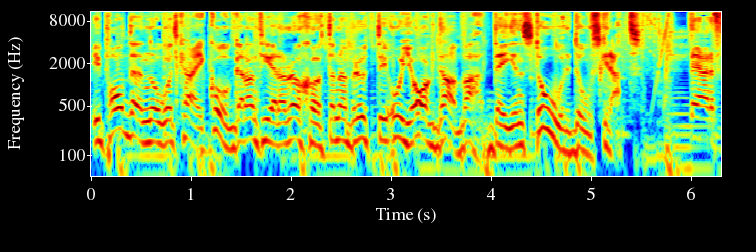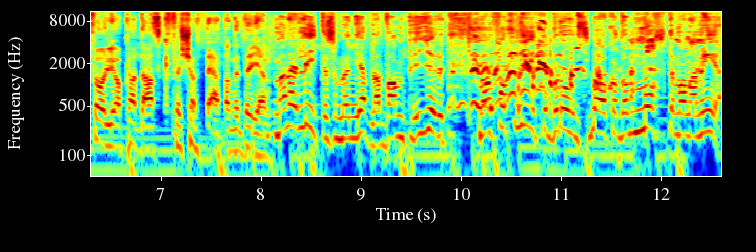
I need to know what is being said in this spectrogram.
I podden Något Kaiko garanterar östgötarna Brutti och jag, Davva, dig en stor dos skratt. Där följer jag pladask för köttätandet igen. Man är lite som en jävla vampyr. Man har fått lite blodsmak och då måste man ha mer.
